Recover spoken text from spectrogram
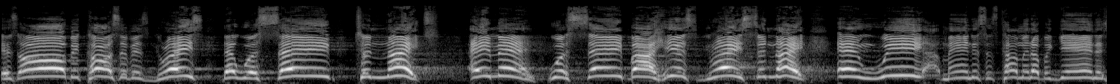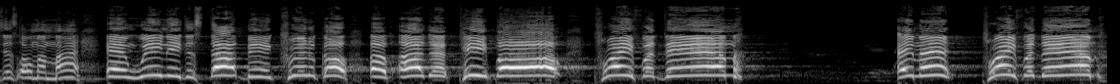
It's all because of His grace that we're saved tonight. Amen. We're saved by His grace tonight. And we, man, this is coming up again. It's just on my mind. And we need to stop being critical of other people. Pray for them. Amen. Pray for them.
